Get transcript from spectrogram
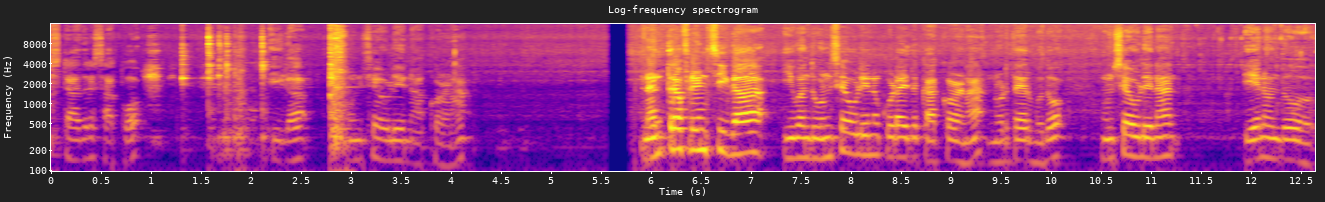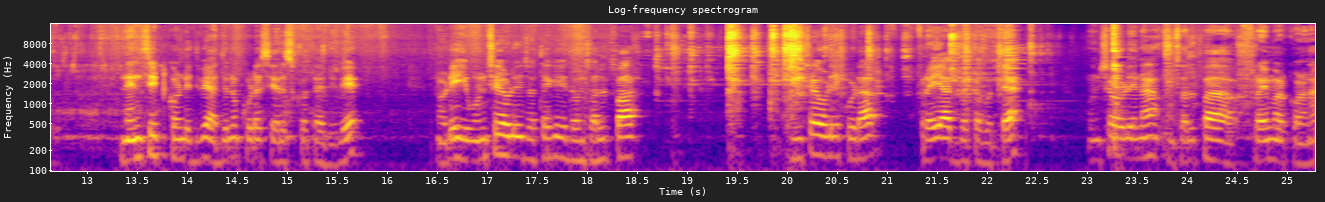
ಇಷ್ಟ ಆದರೆ ಸಾಕು. ಈಗ ಹುಣಸೆ ಹುಳಿನ ಹಾಕೋಣ. ನಂತರ ಫ್ರೆಂಡ್ಸ್ ಈಗ ಈ ಒಂದು ಹುಣಸೆ ಹುಳಿನೂ ಕೂಡ ಇದಕ್ಕೆ ಹಾಕೋಣ. ನೋಡ್ತಾ ಇರ್ಬೋದು. ಹುಣಸೆ ಹುಳಿನ ಏನೊಂದು ನೆನೆಸಿಟ್ಕೊಂಡಿದ್ವಿ, ಅದನ್ನು ಕೂಡ ಸೇರಿಸ್ಕೊತಾ ಇದ್ದೀವಿ. ನೋಡಿ, ಈ ಹುಣಸೆ ಹುಳಿ ಜೊತೆಗೆ ಇದೊಂದು ಸ್ವಲ್ಪ ಹುಣಸೆ ಹುಳಿ ಕೂಡ ಫ್ರೈ ಆಗಬೇಕಾಗುತ್ತೆ. ಹುಣಸೆ ಹುಳಿನ ಒಂದು ಸ್ವಲ್ಪ ಫ್ರೈ ಮಾಡ್ಕೊಳ್ಳೋಣ.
